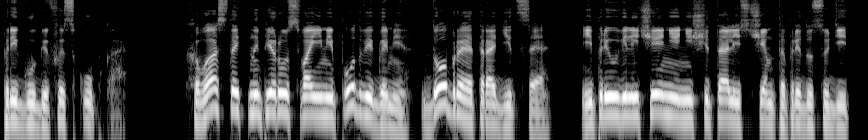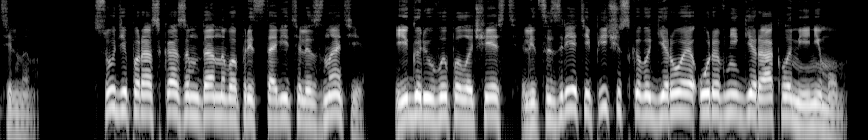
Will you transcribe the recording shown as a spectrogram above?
пригубив из кубка. Хвастать на перу своими подвигами – добрая традиция, и преувеличения не считались чем-то предосудительным. Судя по рассказам данного представителя знати, Игорю выпала честь лицезреть эпического героя уровня Геракла минимум.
